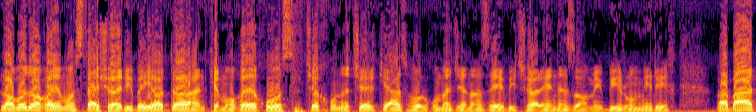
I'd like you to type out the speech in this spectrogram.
لابد آقای مستشاری به یاد دارند که موقع غسل چه خون و چرکی از حلقوم جنازه بیچاره نظامی بیرون میریخت و بعد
